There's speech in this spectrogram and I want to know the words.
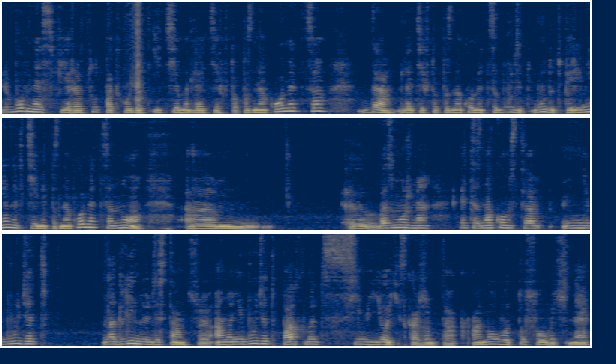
Любовная сфера. Тут подходит и тема для тех, кто познакомится. Да, для тех, кто познакомится, будет, будут перемены в теме познакомиться, но, эм, э, возможно, это знакомство не будет на длинную дистанцию. Оно не будет пахнуть семьей, скажем так. Оно вот тусовочное.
